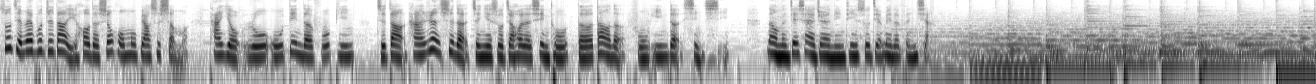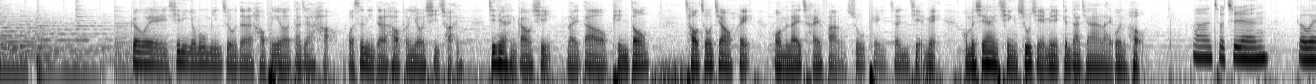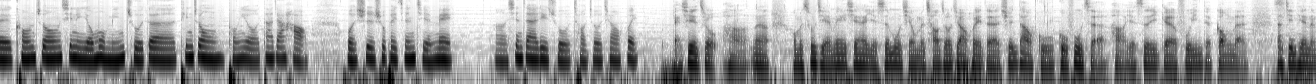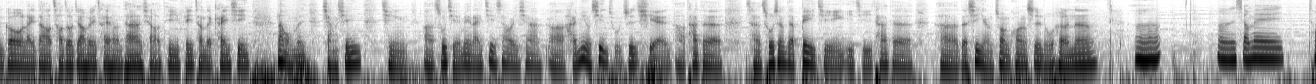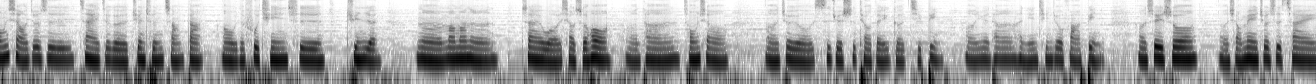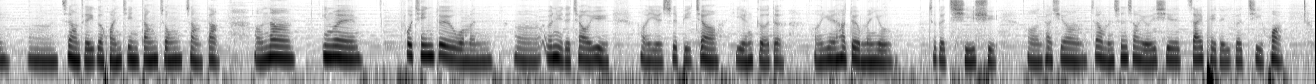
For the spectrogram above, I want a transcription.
苏姐妹不知道以后的生活目标是什么，她有如无定的浮萍，直到她认识了真耶稣教会的信徒，得到了福音的信息。那我们接下来就来聆听苏姐妹的分享。各位心灵游牧民族的好朋友，大家好，我是你的好朋友喜传。今天很高兴来到屏东潮州教会，我们来采访苏佩珍姐妹。我们现在请苏姐妹跟大家来问候。嗯，主持人。各位空中心灵游牧民族的听众朋友，大家好，我是苏佩珍姐妹，呃，现在隶属潮州教会。感谢主哈，那我们苏姐妹现在也是目前我们潮州教会的宣道股股负责哈，也是一个福音的工人。那今天能够来到潮州教会采访她，小弟非常的开心。那我们想先请啊苏姐妹来介绍一下啊，还没有信主之前啊，她的呃出生的背景以及她的呃的信仰状况是如何呢？嗯嗯，小妹。从小就是在这个眷村长大，然后我的父亲是军人，那妈妈呢，在我小时候，呃，她从小，呃，就有视觉失调的一个疾病，呃，因为她很年轻就发病了，呃，所以说，呃，小妹就是在，呃，这样的一个环境当中长大，呃，那因为父亲对我们，呃，儿女的教育。呃，也是比较严格的，呃，因为他对我们有这个期许，呃，他希望在我们身上有一些栽培的一个计划，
